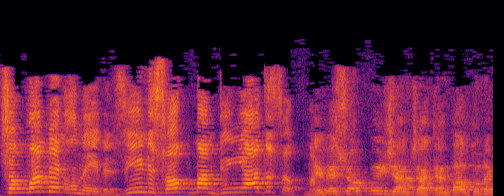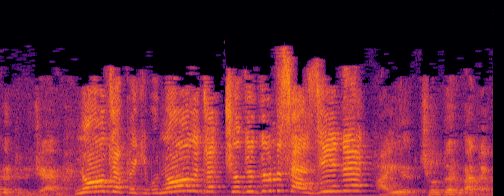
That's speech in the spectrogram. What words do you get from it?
Sokmam ben onu eve. Zihni sokmam dünyada sokmam. Eve sokmayacağım zaten balkona götüreceğim. Ne olacak peki bu ne olacak çıldırdın mı sen Zihni? Hayır çıldırmadım.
